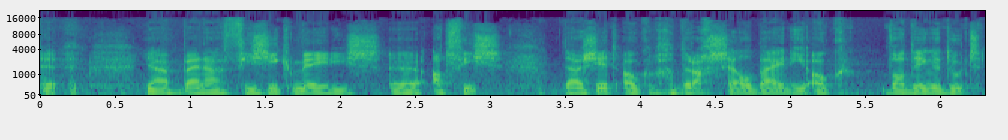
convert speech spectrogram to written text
uh, ja, bijna fysiek-medisch uh, advies. Daar zit ook een gedragscel bij die ook wat dingen doet.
